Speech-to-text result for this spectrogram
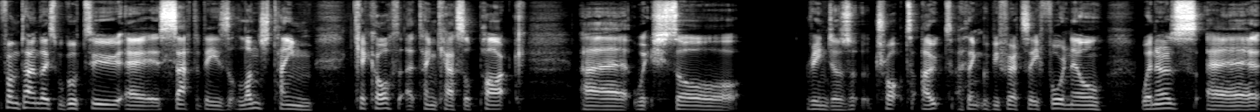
from Tannadice, we'll go to uh, Saturday's lunchtime kickoff at Tynecastle Park, uh, which saw Rangers trot out. I think would be fair to say four 0 winners. Uh,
